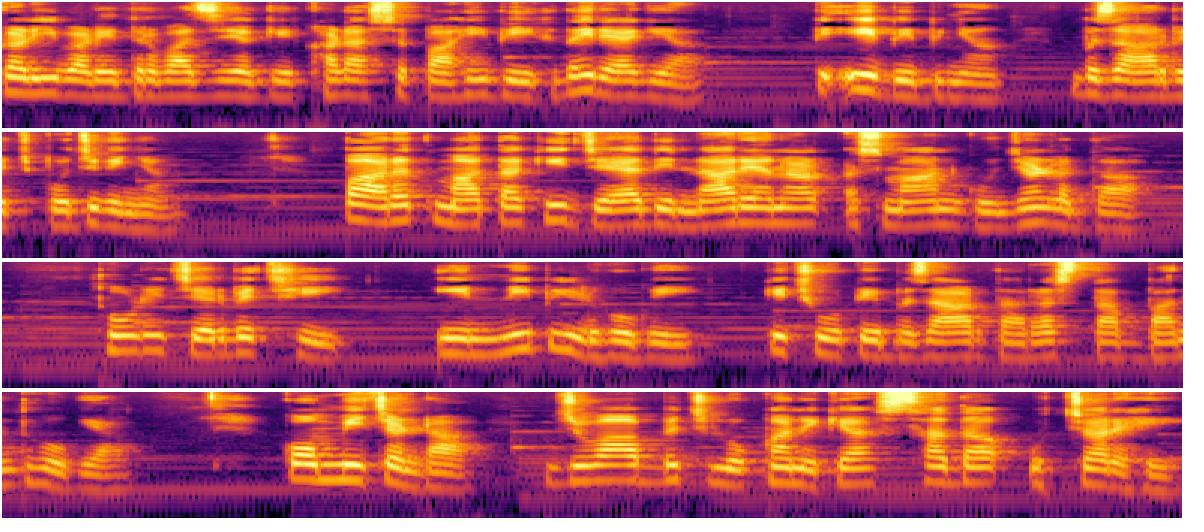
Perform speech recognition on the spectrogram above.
ਗਲੀ ਵਾਲੇ ਦਰਵਾਜ਼ੇ ਅੱਗੇ ਖੜਾ ਸਿਪਾਹੀ ਵੇਖਦਾ ਹੀ ਰਹਿ ਗਿਆ ਤੇ ਇਹ ਬੀਬੀਆਂ ਬਾਜ਼ਾਰ ਵਿੱਚ ਪੁੱਜ ਗਈਆਂ। ਭਾਰਤ ਮਾਤਾ ਕੀ ਜੈ ਦੇ ਨਾਰਿਆਂ ਨਾਲ ਅਸਮਾਨ ਗੂੰਜਣ ਲੱਗਾ। ਥੋੜੇ ਚਿਰ ਵਿੱਚ ਹੀ ਇੰਨੀ ਭੀੜ ਹੋ ਗਈ ਕਿ ਛੋਟੇ ਬਾਜ਼ਾਰ ਦਾ ਰਸਤਾ ਬੰਦ ਹੋ ਗਿਆ। ਕੌਮੀ ਝੰਡਾ ਜਵਾਬ ਵਿੱਚ ਲੋਕਾਂ ਨੇ ਕਿਹਾ, ਸਦਾ ਉੱਚਾ ਰਹੇ।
